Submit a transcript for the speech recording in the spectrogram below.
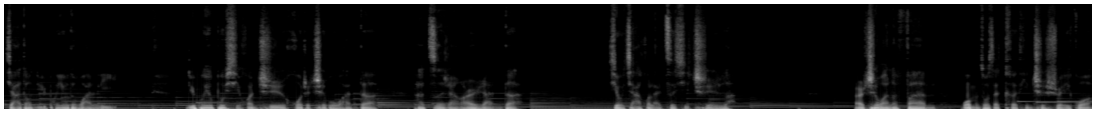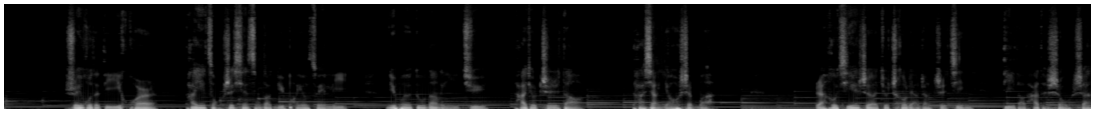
夹到女朋友的碗里，女朋友不喜欢吃或者吃不完的，他自然而然的就夹过来自己吃了。而吃完了饭，我们坐在客厅吃水果。水果的第一块，他也总是先送到女朋友嘴里。女朋友嘟囔了一句，他就知道他想要什么。然后接着就抽两张纸巾递到他的手上。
